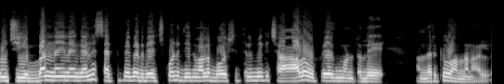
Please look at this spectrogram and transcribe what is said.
కొంచెం ఇబ్బంది అయినా కానీ సర్టిఫికేట్ తెచ్చుకోండి. దీనివల్ల భవిష్యత్తులో మీకు చాలా ఉపయోగం ఉంటుంది. అందరికీ వందనాలు.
